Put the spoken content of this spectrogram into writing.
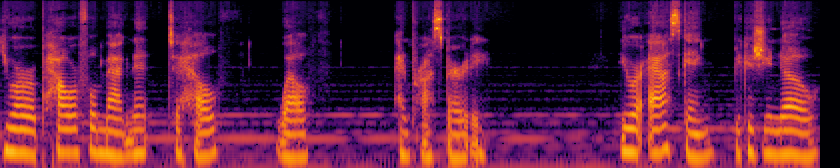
You are a powerful magnet to health, wealth, and prosperity. You are asking because you know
